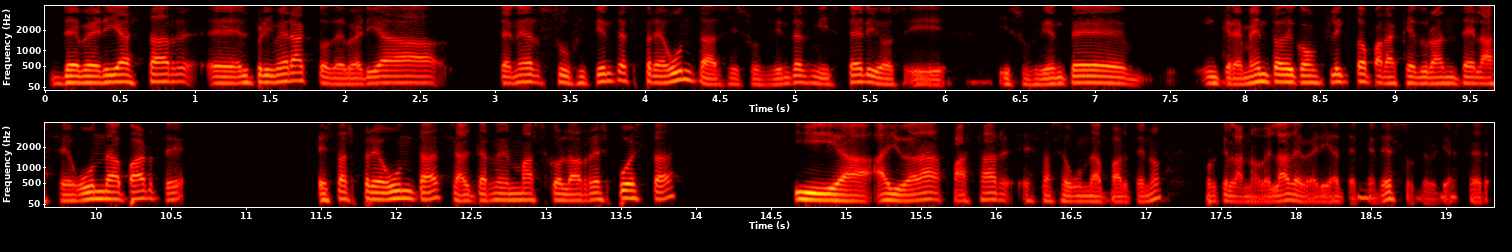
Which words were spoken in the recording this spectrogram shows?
debería estar, eh, el primer acto debería tener suficientes preguntas y suficientes misterios y, y suficiente incremento de conflicto para que durante la segunda parte estas preguntas se alternen más con las respuestas y a ayudar a pasar esta segunda parte, ¿no? Porque la novela debería tener eso, debería ser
